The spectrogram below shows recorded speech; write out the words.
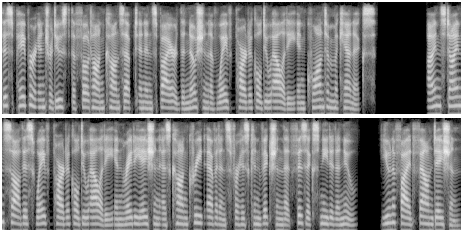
This paper introduced the photon concept and inspired the notion of wave-particle duality in quantum mechanics. Einstein saw this wave-particle duality in radiation as concrete evidence for his conviction that physics needed a new, unified foundation.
